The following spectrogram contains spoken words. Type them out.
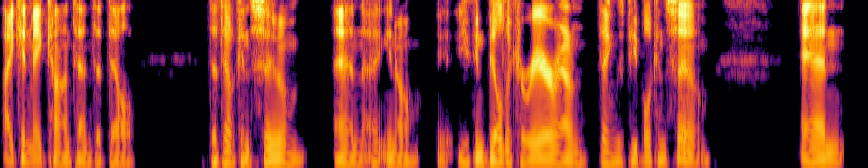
I can make content that they'll that they'll consume, and uh, you know, you can build a career around things people consume. And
